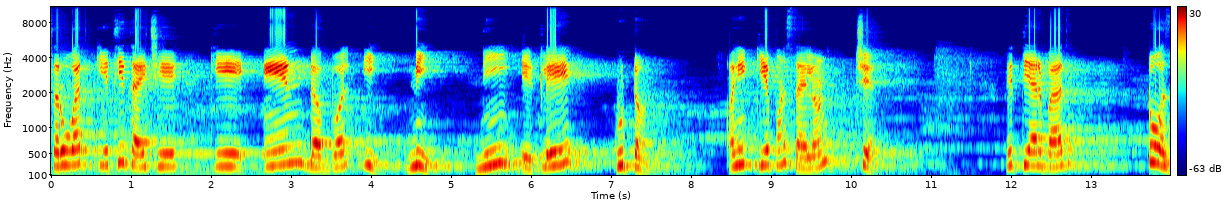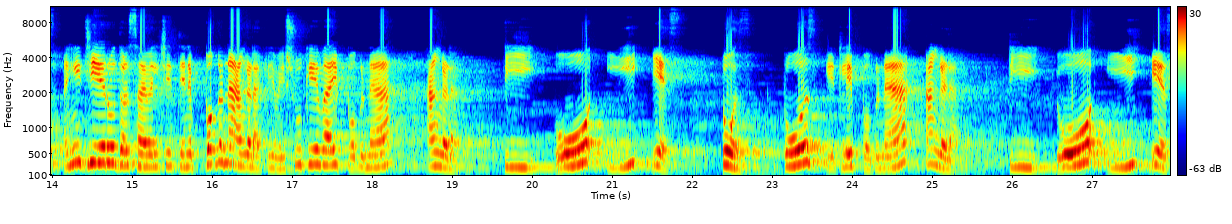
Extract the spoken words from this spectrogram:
શરૂઆત કેથી થાય છે? કે એન ડબલ ઈ. ની. ની એટલે ઘૂંટણ. અહીં કે પણ સાયલન્ટ છે. હવે ત્યારબાદ ટોઝ. અહીં જે એરો દર્શાવેલ છે તેને પગના આંગળા કહેવાય. શું કહેવાય? પગના આંગળા. T O E S. Toes. Toes એટલે પગના આંગળા. T O E S.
